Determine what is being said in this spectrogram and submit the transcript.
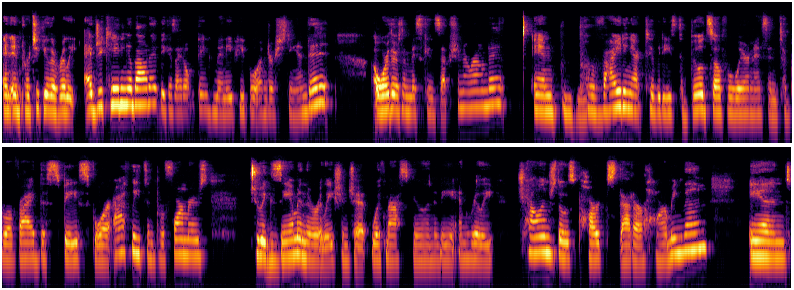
and in particular really educating about it because i don't think many people understand it or there's a misconception around it and mm-hmm. providing activities to build self-awareness and to provide the space for athletes and performers to examine their relationship with masculinity and really challenge those parts that are harming them and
